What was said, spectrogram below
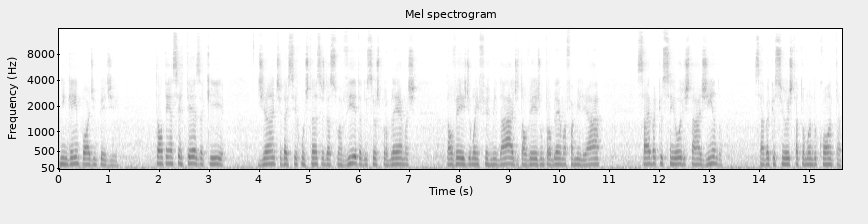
ninguém pode impedir. Então tenha certeza que diante das circunstâncias da sua vida, dos seus problemas, talvez de uma enfermidade, talvez de um problema familiar. Saiba que o Senhor está agindo, saiba que o Senhor está tomando conta,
